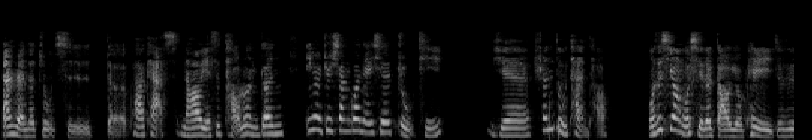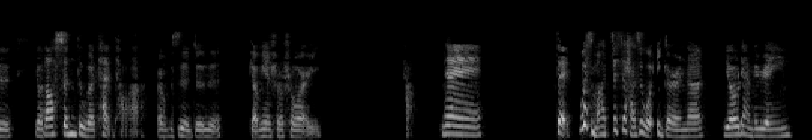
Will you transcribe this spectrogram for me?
单人的主持的 Podcast，然后也是讨论跟音乐剧相关的一些主题，一些深度探讨。我是希望我写的稿有可以就是有到深度的探讨啊，而不是就是表面说说而已。好，那对，为什么这次还是我一个人呢？有两个原因。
